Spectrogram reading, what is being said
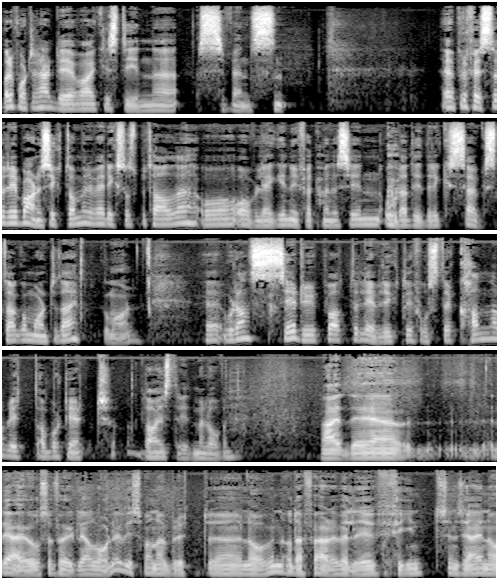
Og reporter her, det var Kristine Svendsen. Eh, professor i barnesykdommer ved Rikshospitalet og overlege i nyfødtmedisin Ola Didrik Saugstad, god morgen til deg. God morgen. Eh, hvordan ser du på at levedyktige foster kan ha blitt abortert da i strid med loven? Nei, det, det, er jo selvfølgelig alvorlig hvis man har brutt uh, loven. og Derfor er det veldig fint, syns jeg, nå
